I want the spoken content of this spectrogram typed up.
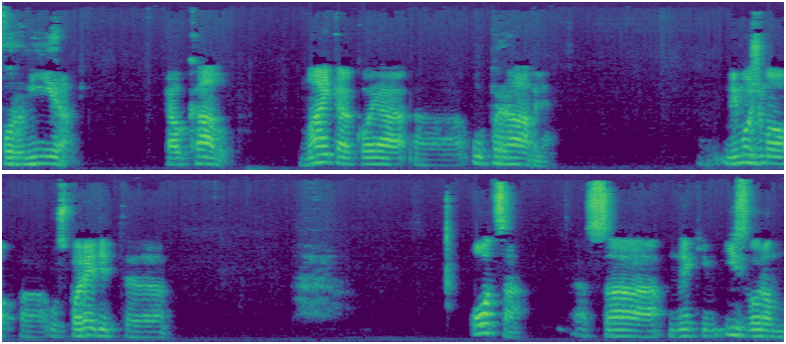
formira kao kalup. Majka koja uh, upravlja. Mi možemo uh, usporediti uh, oca sa nekim izvorom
